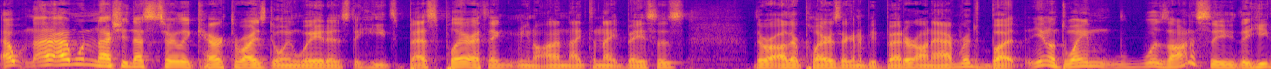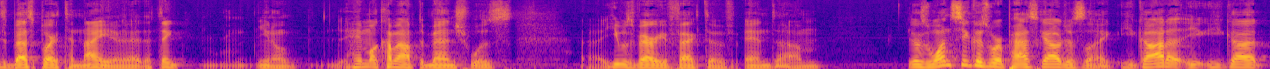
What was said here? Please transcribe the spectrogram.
I, I wouldn't actually necessarily characterize Dwyane Wade as the Heat's best player. I think you know on a night to night basis, there are other players that are going to be better on average. But you know, Dwyane was honestly the Heat's best player tonight. I think you know him coming off the bench was uh, he was very effective. And um, there was one sequence where Pascal just like he got a he got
